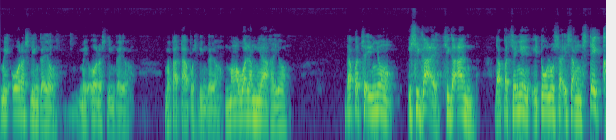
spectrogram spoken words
may oras din kayo. May oras din kayo. Matatapos din kayo. Mga walang niya kayo. Dapat sa inyo, isiga eh. Sigaan. Dapat sa inyo, itulo sa isang steak.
